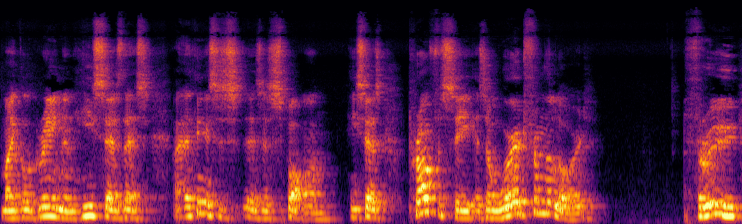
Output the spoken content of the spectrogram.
Michael Green, and he says this. I think this is, this is spot on. He says, Prophecy is a word from the Lord through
